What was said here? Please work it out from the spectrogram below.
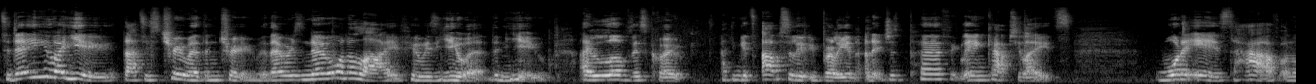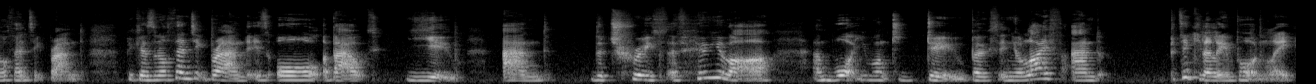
Today you are you, that is truer than true. There is no one alive who is youer than you. I love this quote. I think it's absolutely brilliant and it just perfectly encapsulates what it is to have an authentic brand because an authentic brand is all about you and the truth of who you are and what you want to do both in your life and particularly importantly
